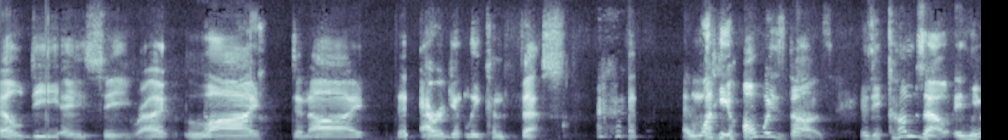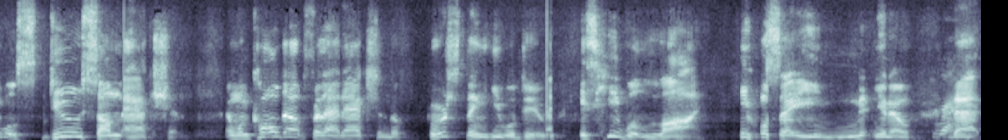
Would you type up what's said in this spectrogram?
LDAC, right? Lie, deny, then arrogantly confess. and, and what he always does is he comes out and he will do some action. And when called out for that action, the first thing he will do is he will lie. He will say, you know, Right. that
